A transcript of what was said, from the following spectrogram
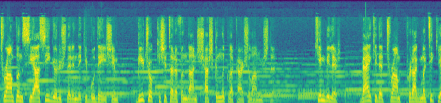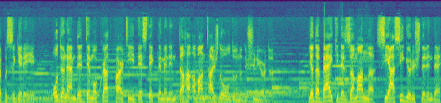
Trump'ın siyasi görüşlerindeki bu değişim birçok kişi tarafından şaşkınlıkla karşılanmıştı. Kim bilir, belki de Trump pragmatik yapısı gereği o dönemde Demokrat Parti'yi desteklemenin daha avantajlı olduğunu düşünüyordu. Ya da belki de zamanla siyasi görüşlerinde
